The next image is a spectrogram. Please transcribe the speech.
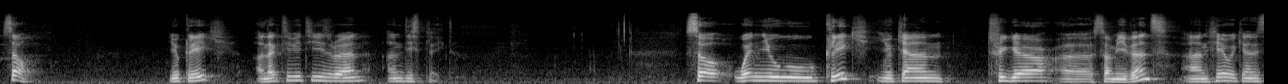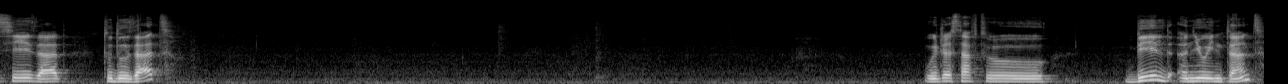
So, you click, an activity is run and displayed. So when you click, you can trigger uh, some events. And here we can see that to do that, we just have to build a new intent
